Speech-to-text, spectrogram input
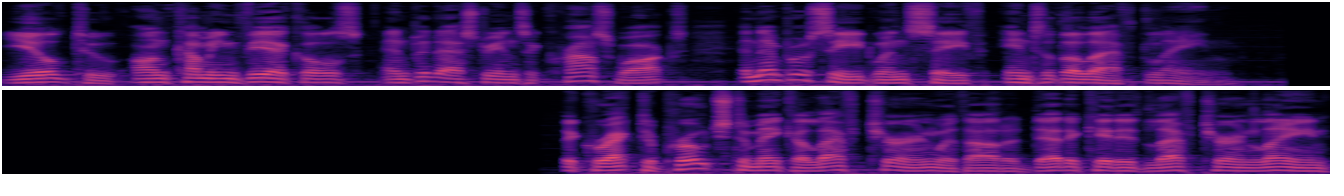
yield to oncoming vehicles and pedestrians at crosswalks, and then proceed when safe into the left lane. The correct approach to make a left turn without a dedicated left turn lane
